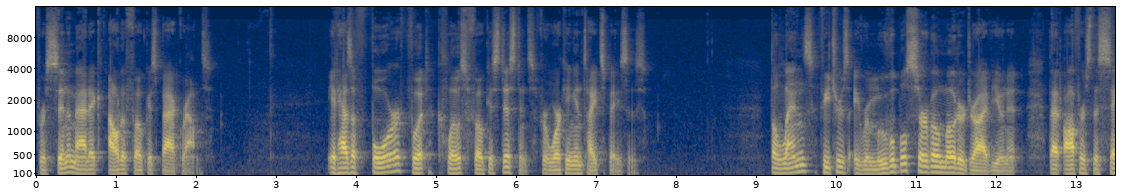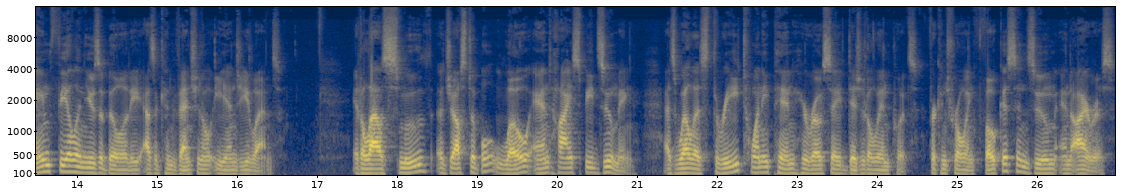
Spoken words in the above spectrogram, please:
for cinematic out of focus backgrounds. It has a 4 foot close focus distance for working in tight spaces. The lens features a removable servo motor drive unit that offers the same feel and usability as a conventional ENG lens. It allows smooth, adjustable, low and high speed zooming, as well as three 20 pin Hirose digital inputs for controlling focus and zoom and iris,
